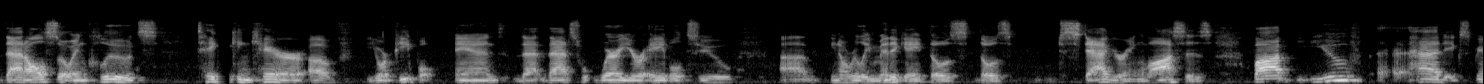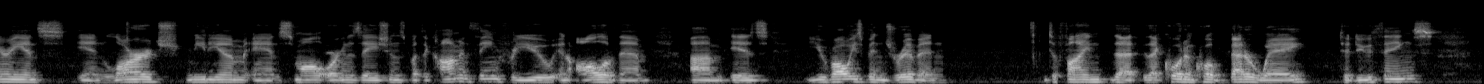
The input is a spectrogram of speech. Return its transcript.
that also includes taking care of your people. And that that's where you're able to uh, you know really mitigate those those staggering losses. Bob you've had experience in large medium and small organizations but the common theme for you in all of them um, is you've always been driven to find that that quote unquote better way to do things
